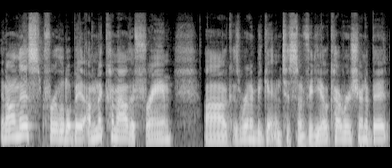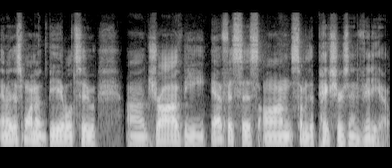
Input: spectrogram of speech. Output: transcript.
And on this, for a little bit, I'm going to come out of the frame because uh, we're going to be getting into some video coverage here in a bit. And I just want to be able to uh, draw the emphasis on some of the pictures and video.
